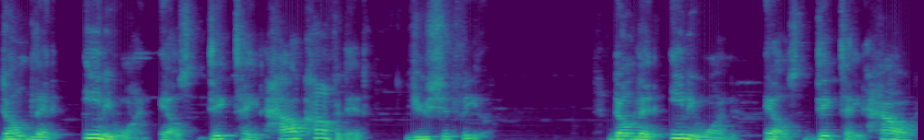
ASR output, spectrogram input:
Don't let anyone else dictate how confident you should feel. Don't let anyone else dictate how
